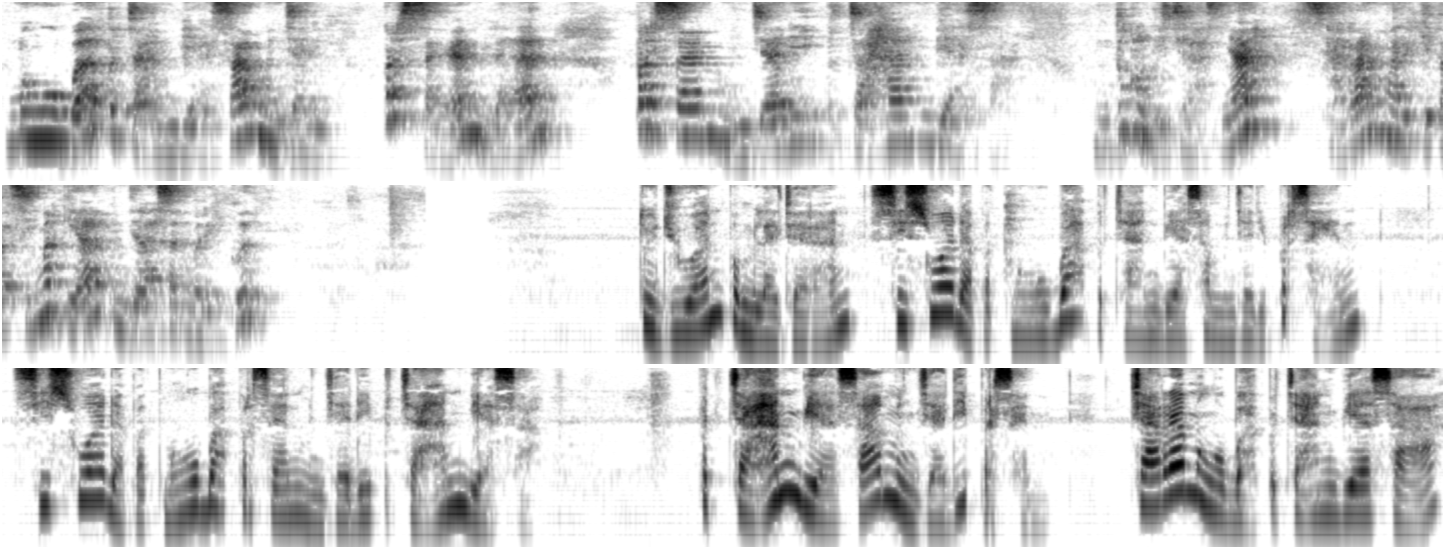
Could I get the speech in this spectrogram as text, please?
mengubah pecahan biasa menjadi persen dan persen menjadi pecahan biasa. Untuk lebih jelasnya, sekarang mari kita simak ya penjelasan berikut. Tujuan pembelajaran, siswa dapat mengubah pecahan biasa menjadi persen, siswa dapat mengubah persen menjadi pecahan biasa. Pecahan biasa menjadi persen. Cara mengubah pecahan biasa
